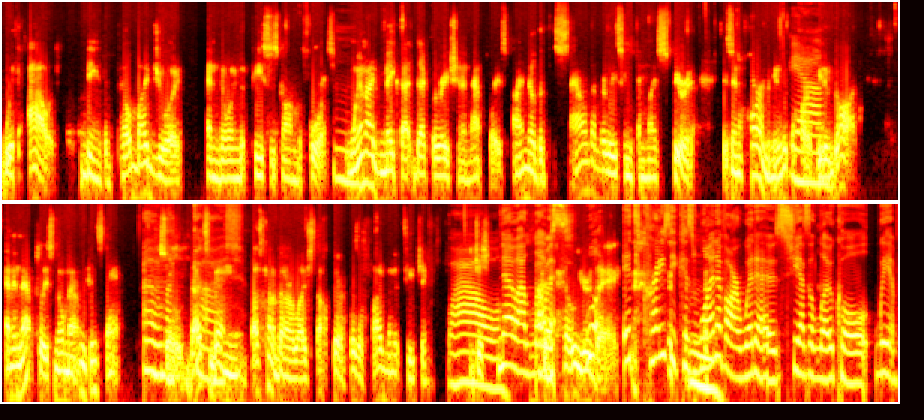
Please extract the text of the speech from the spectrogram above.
without being propelled by joy and knowing that peace has gone before us. Mm. When I make that declaration in that place, I know that the sound I'm releasing from my spirit is in harmony with the Yeah. heartbeat of God. And in that place, no mountain can stand. Oh so my that's gosh. been that's kind of been our lifestyle. There, was a five minute teaching. Wow. No, I love it. Propel your Well, day. It's crazy because Mm. one of our widows, she has a local, we have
